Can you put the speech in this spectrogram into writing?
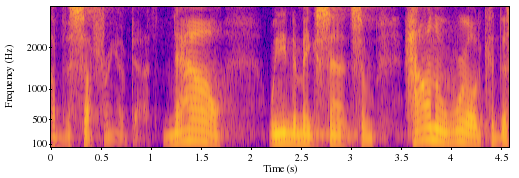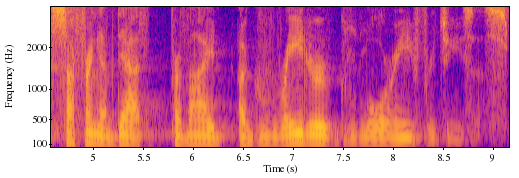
of the suffering of death. Now we need to make sense of how in the world could the suffering of death provide a greater glory for Jesus.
